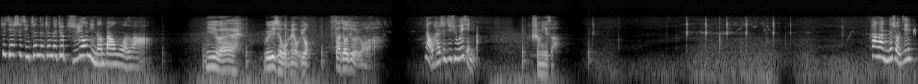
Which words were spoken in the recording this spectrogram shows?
这件事情真的真的就只有你能帮我了。你以为威胁我没有用，撒娇就有用了？那我还是继续威胁你吧。什么意思啊？看看你的手机。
